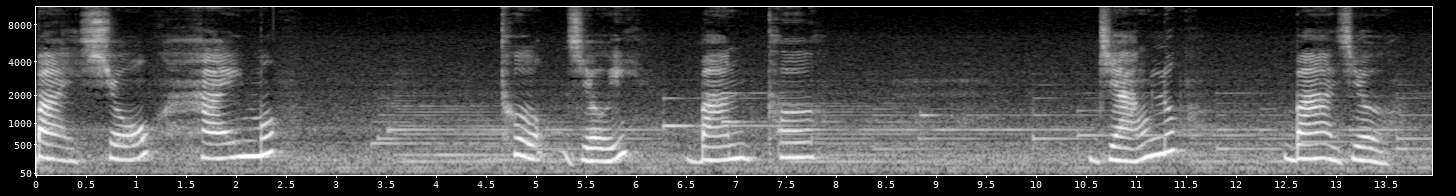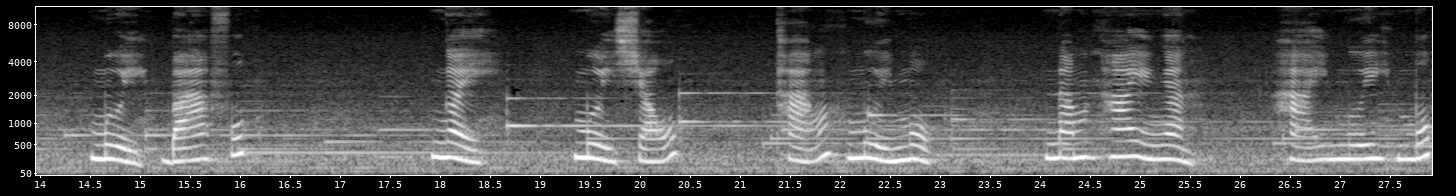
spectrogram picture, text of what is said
Bài số 21 Thượng giới ban thơ. Giáng lúc 3 giờ 13 phút. Ngày 16 tháng 11 năm 2021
